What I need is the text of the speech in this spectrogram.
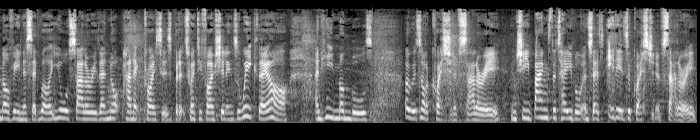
Melvina said, Well, at your salary, they're not panic prices, but at 25 shillings a week, they are. And he mumbles, Oh, it's not a question of salary. And she bangs the table and says, It is a question of salary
